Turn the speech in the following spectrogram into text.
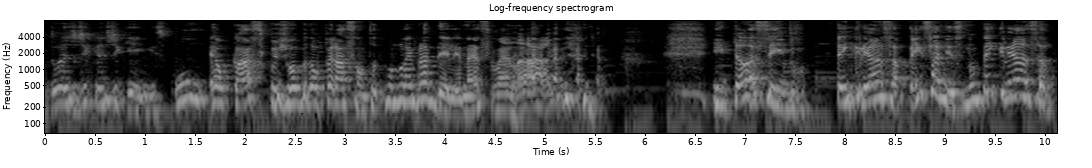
duas dicas de games. Um é o clássico jogo da operação. Todo mundo lembra dele, né? Você vai lá. então, assim, tem criança, pensa nisso. Não tem criança,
